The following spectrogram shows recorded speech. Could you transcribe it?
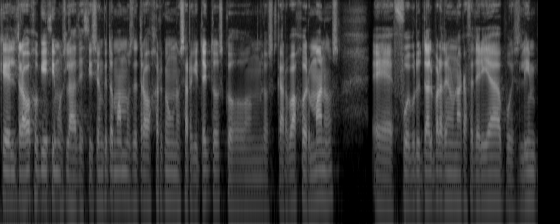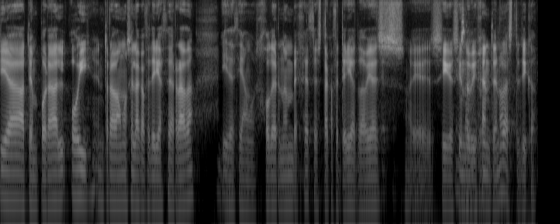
que el trabajo que hicimos, la decisión que tomamos de trabajar con unos arquitectos, con los Carbajo Hermanos, eh, fue brutal para tener una cafetería pues limpia, atemporal. Hoy entrábamos en la cafetería cerrada y decíamos, joder, no envejece esta cafetería, todavía es, eh, sigue siendo Exacto. vigente, ¿no? La estética.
